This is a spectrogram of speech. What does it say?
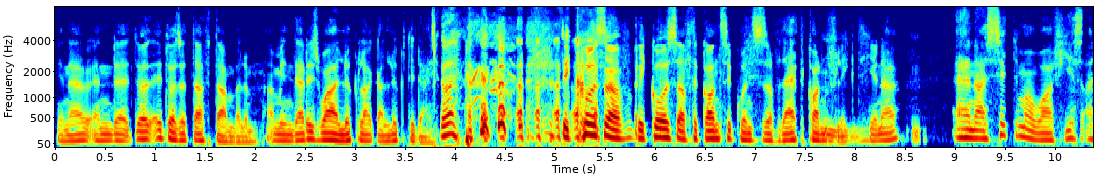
you know, and uh, it, was, it was a tough time, Willem. I mean, that is why I look like I look today, because of because of the consequences of that conflict, mm. you know. Mm. And I said to my wife, "Yes, I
